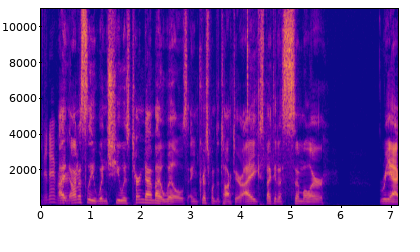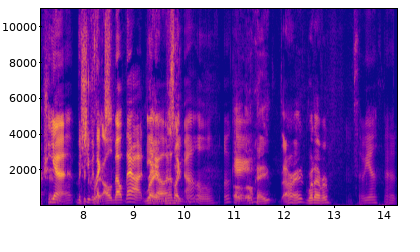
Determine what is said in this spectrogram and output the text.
whatever. I honestly, when she was turned down by Wills and Chris went to talk to her, I expected a similar reaction. yeah, but she was like all about that, you Right, it know. And I was like, like, oh, Oh, okay. okay, all right, whatever. So yeah, that.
